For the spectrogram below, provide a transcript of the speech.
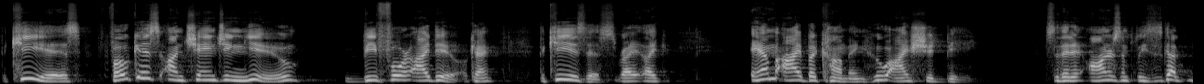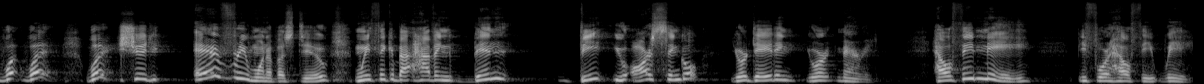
The key is focus on changing you before I do, okay? The key is this, right? Like, am I becoming who I should be so that it honors and pleases God? What, what, what should every one of us do when we think about having been, be, you are single, you're dating, you're married? Healthy me before healthy we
